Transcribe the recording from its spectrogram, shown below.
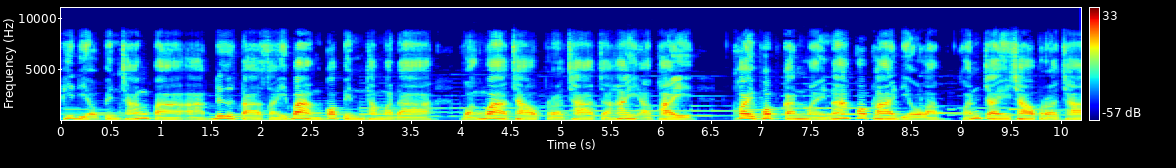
พี่เดียวเป็นช้างป่าอาจดื้อตาใสบ้างก็เป็นธรรมดา หวังว่าชาวประชาจะให้อภัย ค่อยพบกันใหม่นะพ่อพลายเดียวหลับขวัญใจชาวประชา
